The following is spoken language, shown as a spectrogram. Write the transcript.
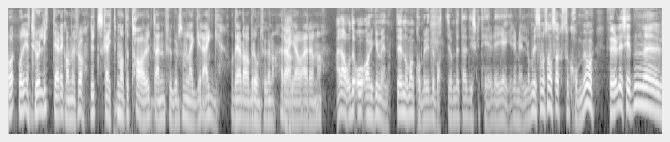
og, og jeg tror litt der det kommer fra. Du skal ikke på en måte ta ut den fuglen som legger egg, og det er da brunfuglen. Reia ja. og ærøna. Nei, og, det, og argumentet når man kommer i debatter om dette, diskuterer det jegere imellom, liksom, og sånn, så, så kommer jo før eller siden eh,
